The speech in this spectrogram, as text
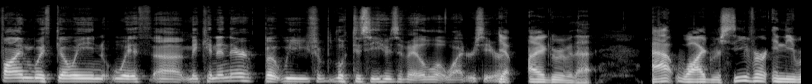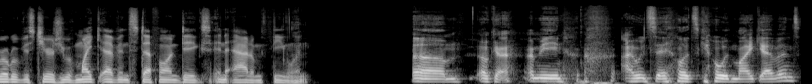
fine with going with uh, McKinnon there, but we should look to see who's available at wide receiver. Yep, I agree with that. At wide receiver in the Rotoviz tiers, you have Mike Evans, Stefon Diggs, and Adam Thielen. Um. Okay. I mean, I would say let's go with Mike Evans,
